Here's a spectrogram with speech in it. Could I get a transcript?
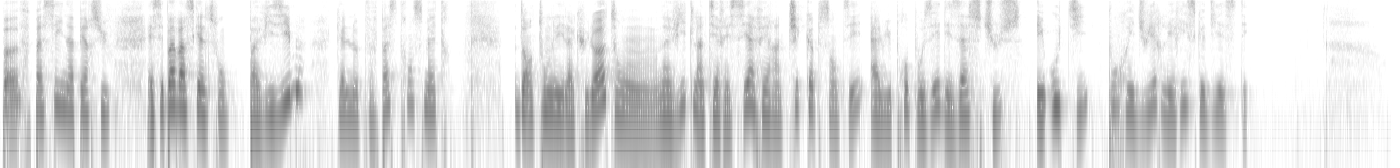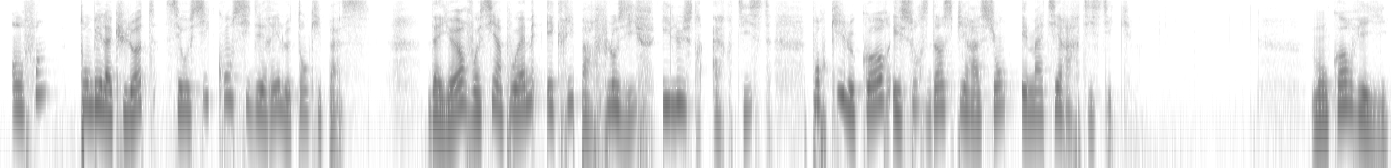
peuvent passer inaperçus. Et c'est pas parce qu'elles sont pas visibles qu'elles ne peuvent pas se transmettre. Dans Tomber la culotte, on invite l'intéressé à faire un check-up santé, à lui proposer des astuces et outils pour réduire les risques d'IST. Enfin, tomber la culotte, c'est aussi considérer le temps qui passe. D'ailleurs, voici un poème écrit par Flosif, illustre artiste, pour qui le corps est source d'inspiration et matière artistique. Mon corps vieillit,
